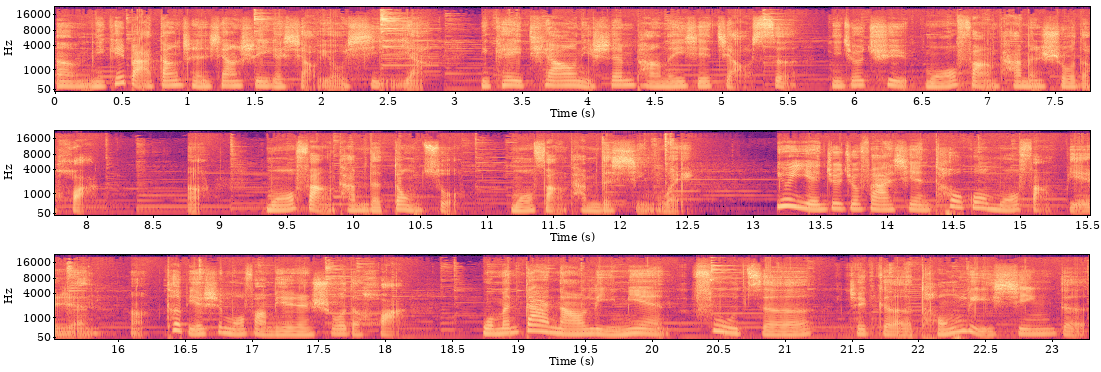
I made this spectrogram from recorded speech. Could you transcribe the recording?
嗯，你可以把它当成像是一个小游戏一样，你可以挑你身旁的一些角色，你就去模仿他们说的话啊。模仿他们的动作，模仿他们的行为，因为研究就发现，透过模仿别人啊，特别是模仿别人说的话，我们大脑里面负责这个同理心的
